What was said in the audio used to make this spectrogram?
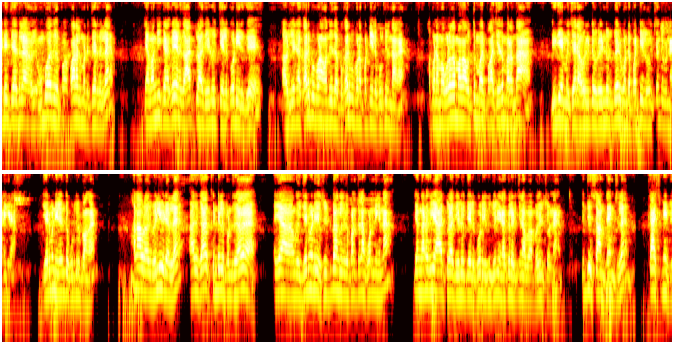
இடைத்தேர்தலில் ஒம்பது பாராளுமன்ற தேர்தலில் என் வங்கி கணக்கில் எனக்கு ஆயிரத்தி தொள்ளாயிரத்தி எழுபத்தி ஏழு கோடி இருக்குது அப்படி சொல்லி கருப்பு பணம் வந்தது. அப்போ கருப்பு பணம் பட்டியலில் கொடுத்துருந்தாங்க. அப்போ நம்ம உலகமாக ஒத்துமர் பா சிதம்பரம் தான் நிதியமைச்சர் அவர்கிட்ட ஒரு எண்ணூறு பேர் கொண்ட பட்டியல் வந்து சேர்ந்துருக்குன்னு நினைக்கிறேன். ஜெர்மனிலேருந்து கொடுத்துருப்பாங்க. ஆனால் அவர் அது வெளியிடலை. அதுக்காக கிண்டல் பண்ணுறதுக்காக ஐயா அவங்க ஜெர்மனியில் சுவிஸ் பேங்கில் இருக்க பணத்தெல்லாம் கொண்டீங்கன்னா என் கணக்குலேயும் ஆயிரத்தி தொள்ளாயிரத்தி எழுபத்தி ஏழு கோடி இருக்குன்னு சொல்லி நக்கல் அடித்து நான் பதில் சொன்னேன். இந்துஸ்தான் டைம்ஸில் Kashmir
